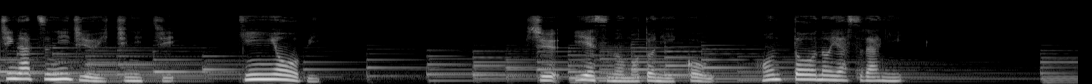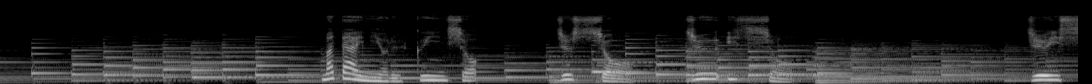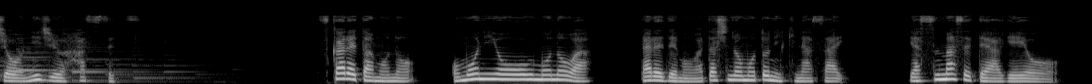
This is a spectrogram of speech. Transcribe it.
1月21日金曜日。主イエスのもとに行こう。本当の安らぎ。マタイによる福音書。10章。11章。11章28節。疲れた者、重荷を負う者は誰でも私のもとに来なさい。休ませてあげよう。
